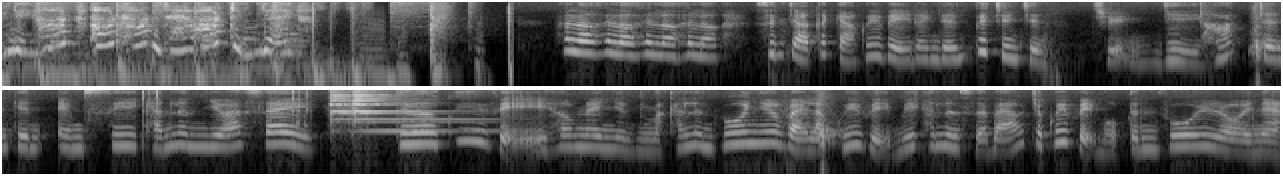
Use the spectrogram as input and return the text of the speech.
chuyện gì hết Hết hết sao hết chuyện gì Hello, hello, hello, hello. Xin chào tất cả quý vị đang đến với chương trình Chuyện gì hot trên kênh MC Khánh Linh USA. Thưa quý vị, hôm nay nhìn mặt Khánh Linh vui như vậy là quý vị biết Khánh Linh sẽ báo cho quý vị một tin vui rồi nè.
